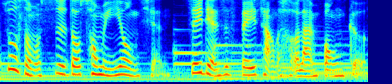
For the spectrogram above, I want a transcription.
做什么事都聪明用钱，这一点是非常的荷兰风格。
